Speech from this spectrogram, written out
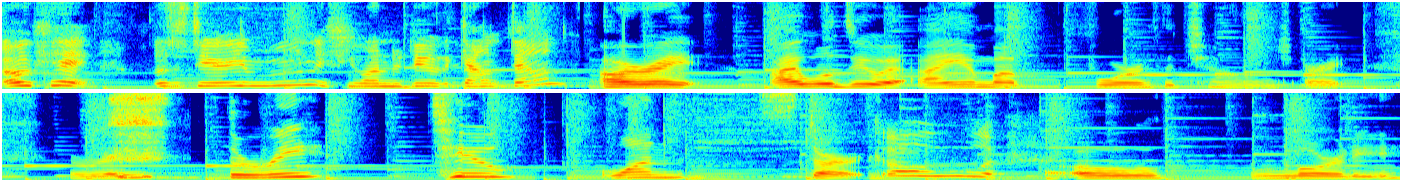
okay, Wisteria Moon, if you want to do the countdown. Alright, I will do it. I am up for the challenge. Alright, ready? Three, two, one, start. Go! Oh, lordy.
